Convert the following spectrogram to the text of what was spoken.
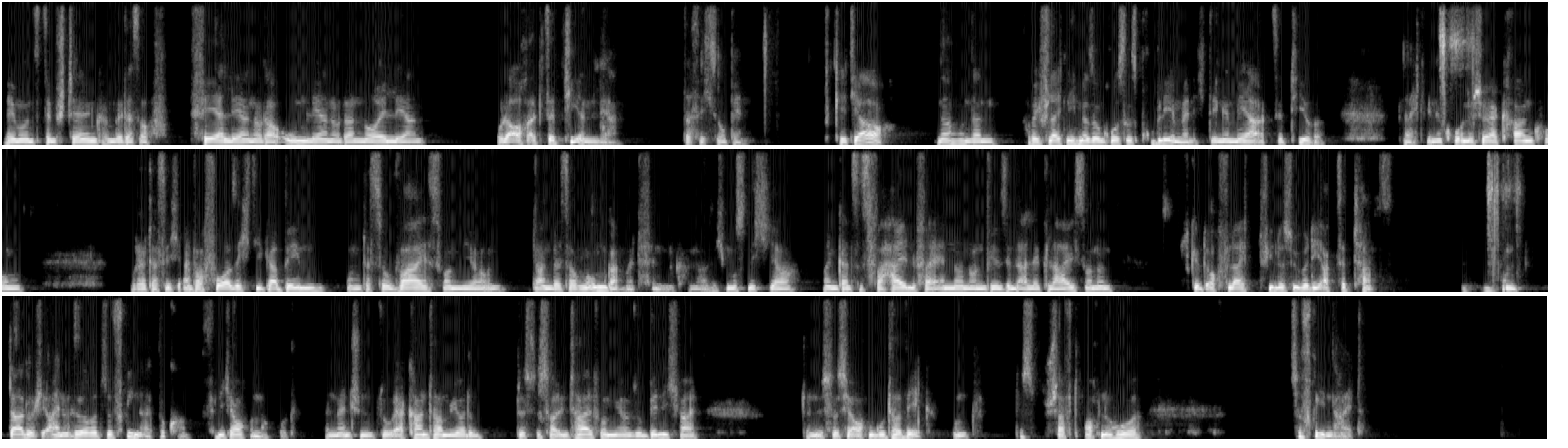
wenn wir uns dem stellen, können wir das auch fair lernen oder umlernen oder neu lernen oder auch akzeptieren lernen, dass ich so bin. Das geht ja auch. Ne? Und dann habe ich vielleicht nicht mehr so ein großes Problem, wenn ich Dinge mehr akzeptiere. Vielleicht wie eine chronische Erkrankung oder dass ich einfach vorsichtiger bin und das so weiß von mir und da einen besseren Umgang mitfinden kann. Also ich muss nicht ja mein ganzes Verhalten verändern und wir sind alle gleich, sondern es gibt auch vielleicht vieles über die Akzeptanz. Und dadurch eine höhere Zufriedenheit bekommen. Finde ich auch immer gut. Wenn Menschen so erkannt haben, ja, das ist halt ein Teil von mir und so bin ich halt, dann ist das ja auch ein guter Weg. Und das schafft auch eine hohe Zufriedenheit.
